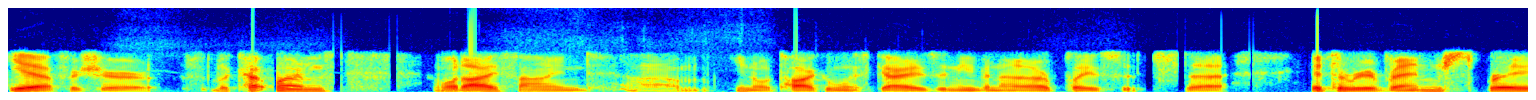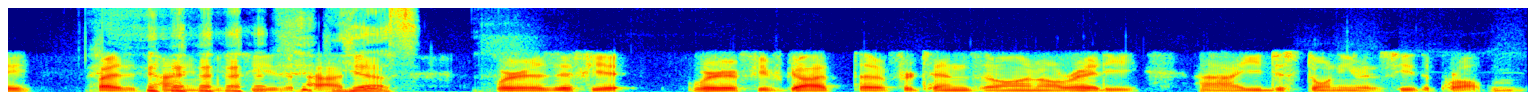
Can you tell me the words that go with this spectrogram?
Yeah, for sure. The cutworms what I find, um, you know, talking with guys and even at our place, it's uh, it's a revenge spray by the time you see the patches. yes. Whereas if you where if you've got the Fortenza on already, uh, you just don't even see the problem.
